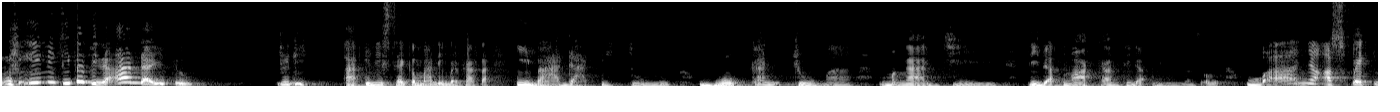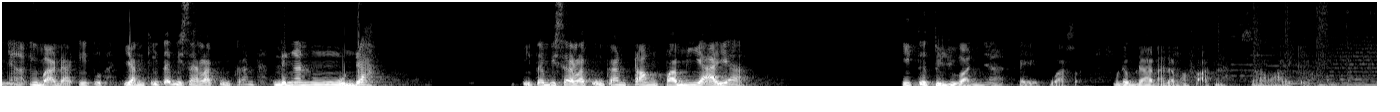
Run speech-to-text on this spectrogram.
Ini kita tidak ada itu. Jadi, ah, ini saya kembali berkata, ibadah itu bukan cuma mengaji, tidak makan, tidak minum dan sebagainya. Banyak aspeknya ibadah itu yang kita bisa lakukan dengan mudah. Kita bisa lakukan tanpa biaya. Itu tujuannya eh puasa. Mudah-mudahan ada manfaatnya. Assalamualaikum warahmatullahi wabarakatuh.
